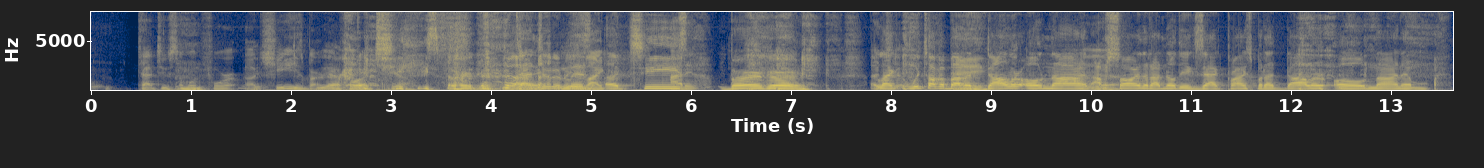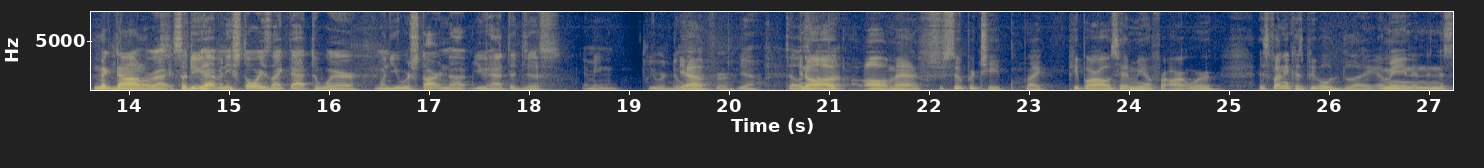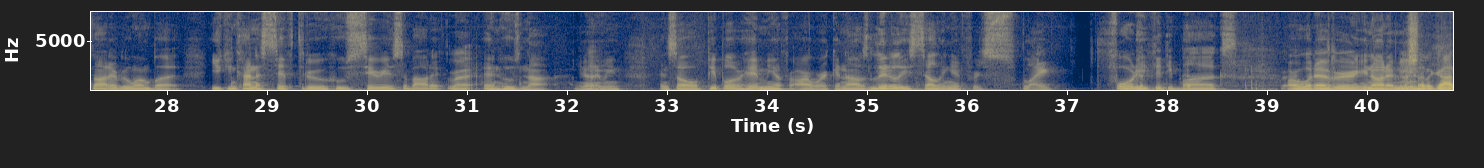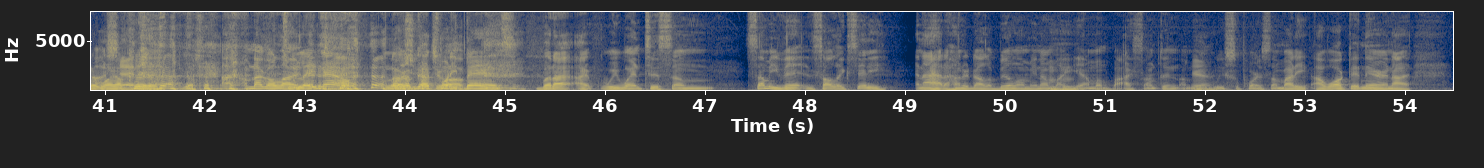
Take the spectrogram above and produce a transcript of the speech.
tattoo someone for a cheeseburger. Yeah, for a cheeseburger. like, Tattooed him, Liz, like, a cheeseburger. like we talk about a dollar oh nine. I'm sorry that I know the exact price, but a dollar oh nine at McDonald's. Right. So do you have any stories like that to where when you were starting up, you had to just, I mean, you were doing Yeah. for, yeah. Tell us You know, about I- oh man, super cheap. Like people are always hitting me up for artwork. It's funny because people like, I mean, and, and it's not everyone, but you can kind of sift through who's serious about it, Right. and who's not. You know what I mean? And so people are hitting me up for artwork, and I was literally selling it for like 40, 50 bucks or whatever. You know what I mean? I Should have got it while I could have. I, I'm not gonna lie. Too late now. Unless you got cut you 20 off. bands. But I, I, we went to some some event in Salt Lake City, and I had a hundred dollar bill on me, and I'm like, yeah, I'm gonna buy something. I'm, Yeah. we supporting somebody. I walked in there, and I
